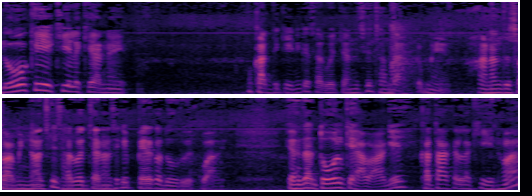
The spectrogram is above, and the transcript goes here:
ලෝකය කියලා කියන්නේ මොකද්ද කියන එක ਸਰවඥාන්සේ සඳහන් මේ ආනන්ද ස්වාමීන් වහන්සේ ਸਰවඥාන්සේගේ පෙරක දෝරුවෙක් වාගේ. එහෙනම් තෝල්කයා වාගේ කතා කරලා කියනවා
